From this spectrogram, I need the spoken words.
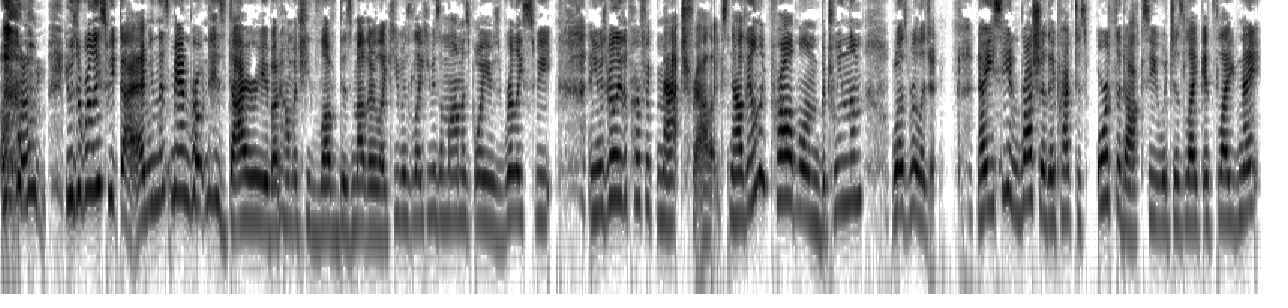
Um, he was a really sweet guy. I mean, this man wrote in his diary about how much he loved his mother. Like, he was like, he was a mama's boy. He was really sweet. And he was really the perfect match for Alex. Now, the only problem between them was religion. Now, you see, in Russia, they practice Orthodoxy, which is like, it's like ni-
